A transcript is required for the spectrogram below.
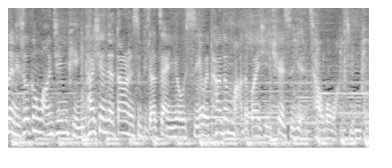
那你说跟王金平，他现在当然是比较占优势，因为他跟马的关系确实远超过王金平。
